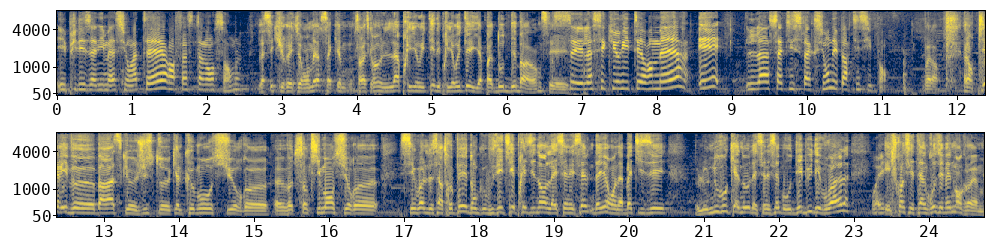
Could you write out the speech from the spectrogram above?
Et puis les animations à terre, enfin c'est un ensemble. La sécurité en mer, ça, ça reste quand même la priorité des priorités. Il n'y a pas d'autre débat. hein. C'est la sécurité en mer et la satisfaction des participants. Voilà. Alors Pierre-Yves euh, Barasque, juste euh, quelques mots sur euh, votre sentiment sur ces voiles de Saint-Tropez. Donc vous étiez président de la SNSM. D'ailleurs, on a baptisé le nouveau canot de la SNSM au début des voiles. Oui. Et je crois que c'était un gros événement quand même.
